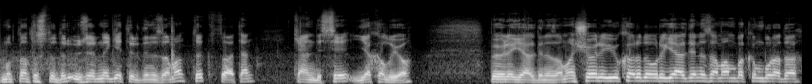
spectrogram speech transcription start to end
Mıknatıslıdır. Üzerine getirdiğiniz zaman tık zaten kendisi yakalıyor. Böyle geldiğiniz zaman şöyle yukarı doğru geldiğiniz zaman bakın burada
